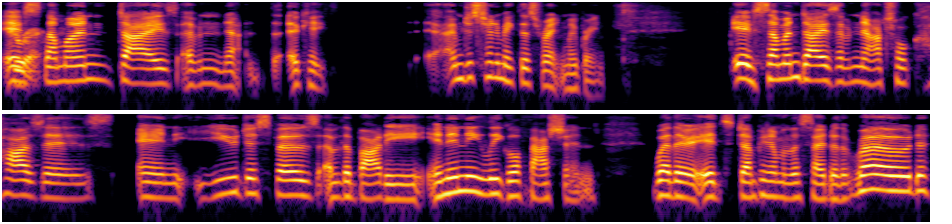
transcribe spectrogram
If Correct. someone dies of na- okay, I'm just trying to make this right in my brain. If someone dies of natural causes and you dispose of the body in an illegal fashion, whether it's dumping them on the side of the road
